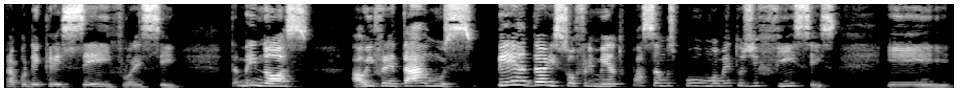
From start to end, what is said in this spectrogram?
para poder crescer e florescer, também nós, ao enfrentarmos perda e sofrimento, passamos por momentos difíceis e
